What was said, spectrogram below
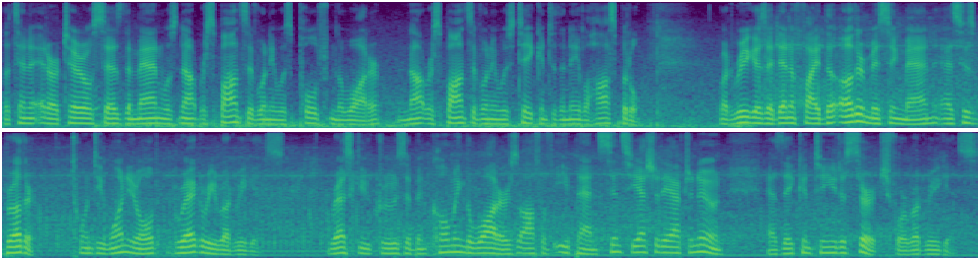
Lieutenant Ed Artero says the man was not responsive when he was pulled from the water, not responsive when he was taken to the Naval Hospital. Rodriguez identified the other missing man as his brother, 21 year old Gregory Rodriguez. Rescue crews have been combing the waters off of Ipan since yesterday afternoon as they continue to search for Rodriguez.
